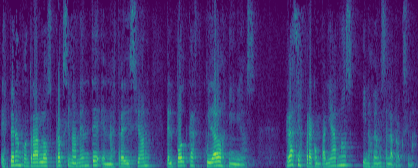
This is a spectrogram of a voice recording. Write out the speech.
espero encontrarlos próximamente en nuestra edición del podcast Cuidados Niños. Gracias por acompañarnos y nos vemos en la próxima.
